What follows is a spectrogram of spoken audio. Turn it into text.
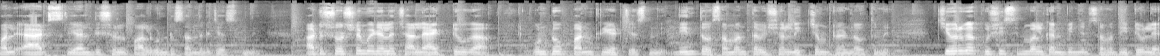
పలు యాడ్స్ రియాలిటీ షోలు పాల్గొంటూ సందడి చేస్తుంది. అటు సోషల్ మీడియాలో చాలా యాక్టివ్గా ఉంటూ ఫన్ క్రియేట్ చేస్తుంది. దీంతో సమంత విషయాలు నిత్యం ట్రెండ్ అవుతున్నాయి. చివరిగా ఖుషి సినిమాలు కనిపించిన సమంత ఇటీవలే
